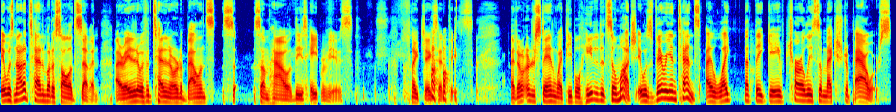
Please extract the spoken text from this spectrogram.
It was not a 10, but a solid 7. I rated it with a 10 in order to balance s- somehow these hate reviews. like Jake's headpiece. I don't understand why people hated it so much. It was very intense. I like that they gave Charlie some extra powers.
